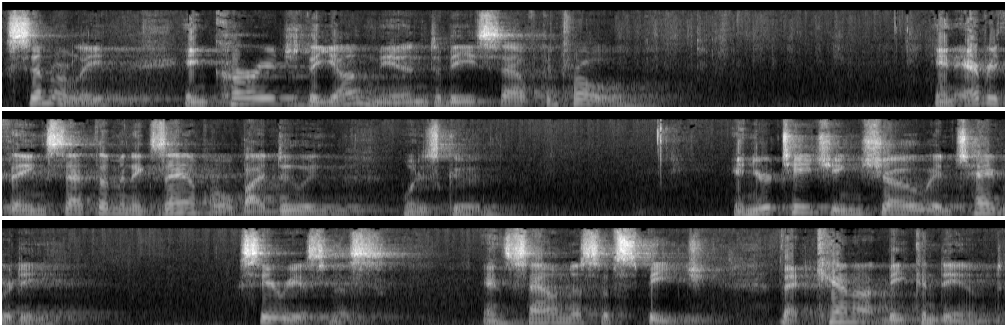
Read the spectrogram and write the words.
Similarly, encourage the young men to be self controlled. In everything, set them an example by doing what is good. In your teaching, show integrity, seriousness, and soundness of speech that cannot be condemned,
